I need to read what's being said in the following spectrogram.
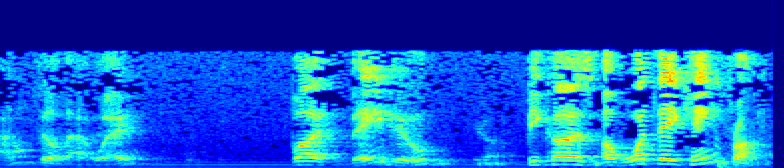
I don't feel that way. But they do because of what they came from.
